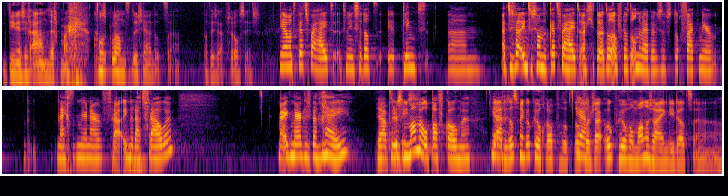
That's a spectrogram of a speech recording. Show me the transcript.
dienen zich aan, zeg maar, als klant. Dus ja, dat, dat is even zoals het is. Ja, want kwetsbaarheid, tenminste, dat eh, klinkt. Ehm, het is wel interessant, de kwetsbaarheid, als je het over dat onderwerp hebt, is toch vaak meer. neigt het meer naar vrouwen, inderdaad mm. vrouwen. Maar ik merk dus bij mij ja, dat er dus mannen op afkomen. Ja. dus dat vind ik ook heel grappig. Dat, dat er ook heel veel mannen zijn die dat. Eh,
